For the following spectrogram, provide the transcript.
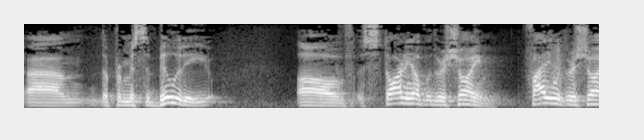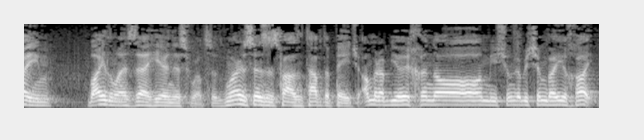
um, the permissibility of starting up with Rishoim, fighting with Rishoim, Ba'ilam Azeh here in this world. So the Gemara says as follows on top of the page, Amar Rabbi Yochanan, Mishum Rabbi Shimon Yochai.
